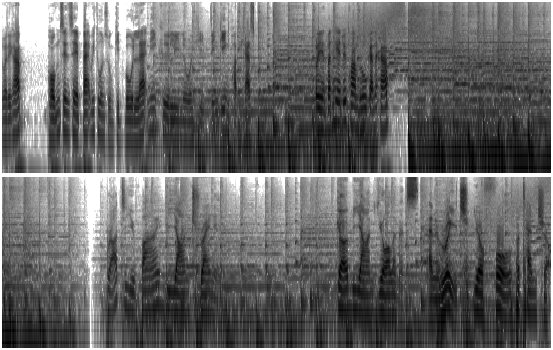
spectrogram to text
สวัสดีครับ ผมเซนเซแปะวิทูลสูงกิจบูลและนี่คือ r e n o v a t i v e Thinking Podcast เปลี่ยนประเทศด้วยความรู้กันนะครับ brought to you by Beyond Training. Go beyond your limits and reach your full potential.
